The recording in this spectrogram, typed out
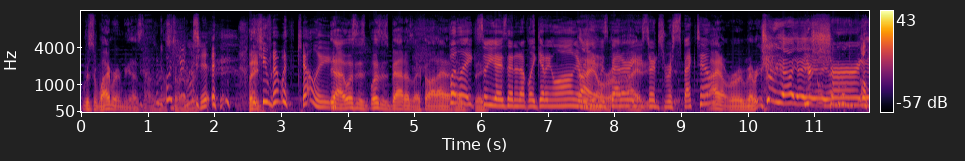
Mr. Weimer and me. That's not a real story. you but- didn't. But But it- you went with Kelly. yeah, it wasn't as, wasn't as bad as I thought. I, But I- like, I, so you guys ended up like getting along. I Everything don't was re- better. I- you started to respect him. I don't remember. Sure, yeah, yeah, yeah. You're yeah, yeah. sure. Okay,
